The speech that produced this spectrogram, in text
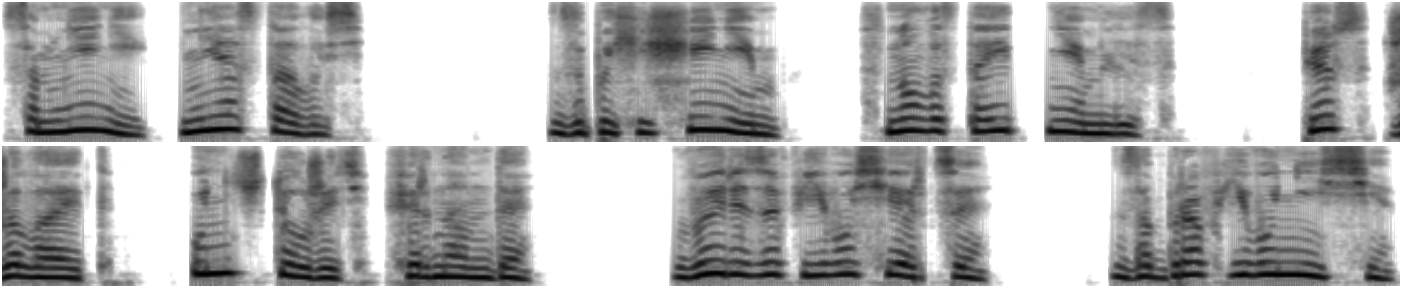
Сомнений не осталось. За похищением снова стоит Немлис. Пес желает уничтожить Фернанда, вырезав его сердце, забрав его Нисси.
